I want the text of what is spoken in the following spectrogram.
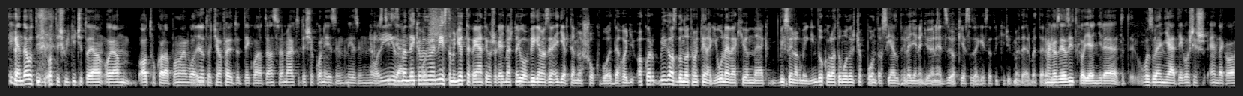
Igen, de ott is, ott is úgy kicsit olyan, olyan adhok alapon meg volt, mint hogyha felütötték volna a transfermárkot, és akkor nézzünk, nézzünk 8 Részben, de én közben néztem, hogy jöttek a játékosok egymást, na jó, végén azért egyértelműen sok volt, de hogy akkor még azt gondoltam, hogy tényleg jó nevek jönnek, viszonylag még indokolható módon, és csak pont azt hiányzott, hogy legyen egy olyan edző, aki ezt az egészet úgy kicsit mederbe tereli. Meg azért az ritka, hogy ennyire, tehát hozol ennyi játékos, és ennek a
